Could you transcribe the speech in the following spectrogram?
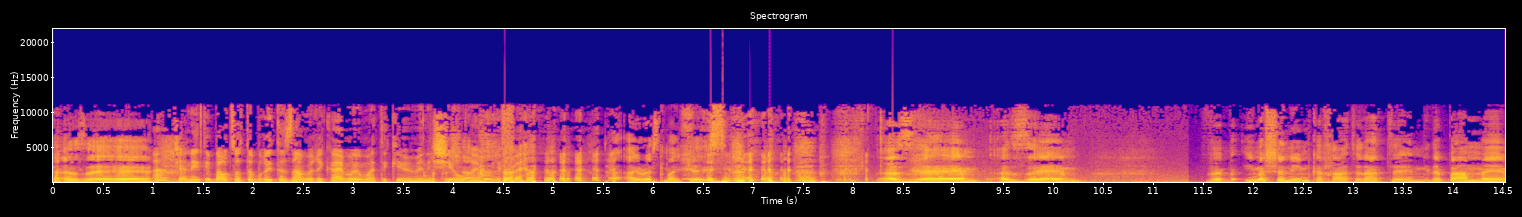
אז... אה, אה, כשאני הייתי בארצות הברית אז האמריקאים היו מעתיקים ממני שיעורים, יפה. I rest my case. אז, אז, ועם השנים ככה, את יודעת, אה, מדי פעם אה,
